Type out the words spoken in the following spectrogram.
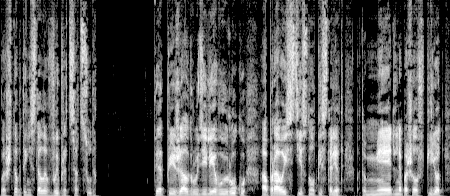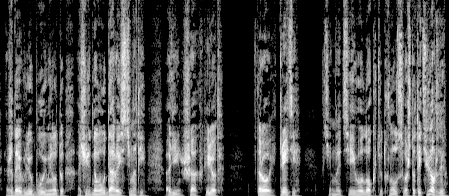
во что бы то ни стало выбраться отсюда. — Тед прижал к груди левую руку, а правой стиснул пистолет. Потом медленно пошел вперед, ожидая в любую минуту очередного удара из темноты. Один шаг вперед, второй, третий. В темноте его локоть уткнулся во что-то твердое.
